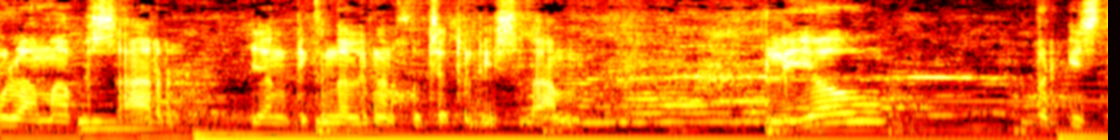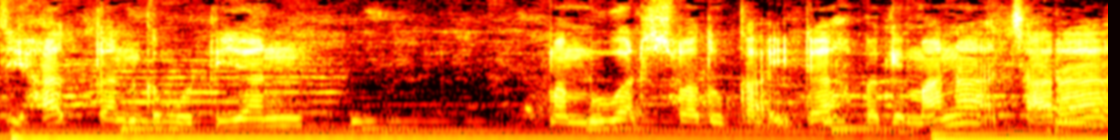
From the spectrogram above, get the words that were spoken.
ulama besar yang dikenal dengan Hujatul Islam. Beliau beristihad dan kemudian membuat suatu kaidah bagaimana cara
